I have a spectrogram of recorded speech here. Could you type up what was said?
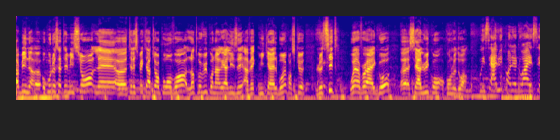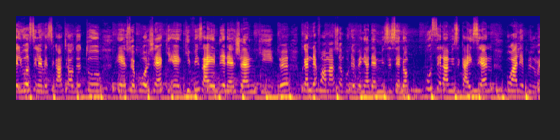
Sabine, euh, au cours de cette émission, les euh, téléspectateurs pourront voir l'entrevue qu'on a réalisée avec Michael Brun parce que le titre Wherever I Go, euh, c'est à lui qu'on le doit. Oui, c'est à lui qu'on le doit et c'est lui aussi l'investigateur de tout et ce projet qui, qui vise à aider des jeunes qui, eux, prennent des formations pour devenir des musiciens. Donc, pousser la musique haïtienne pour aller plus loin.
